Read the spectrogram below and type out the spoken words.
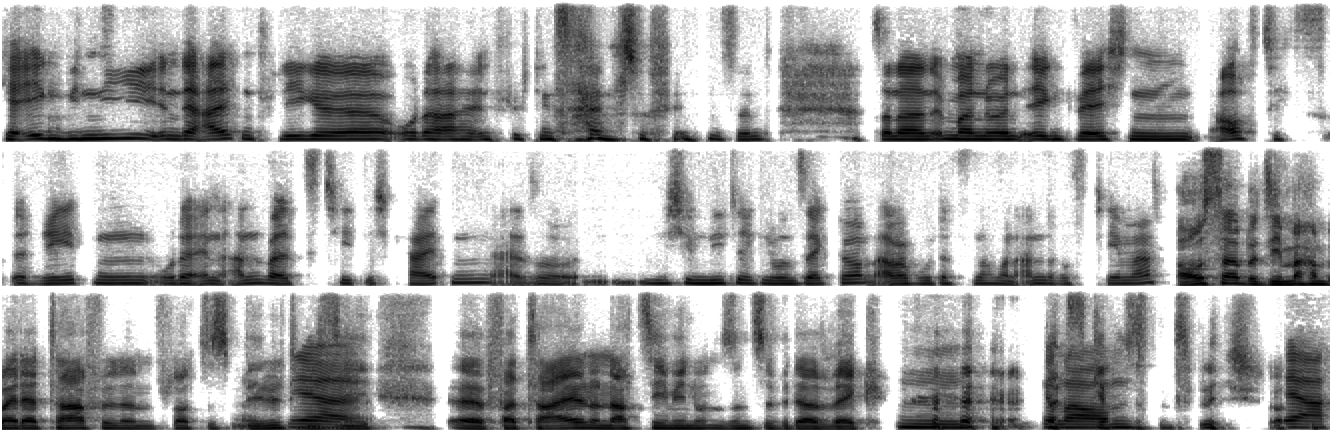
ja irgendwie nie in der Altenpflege oder in Flüchtlingsheimen zu finden sind, sondern immer nur in irgendwelchen Aufsichtsräten oder in Anwaltstätigkeiten, also nicht im Niedriglohnsektor, aber gut, das ist nochmal ein anderes Thema. Außer, sie machen bei der Tafel ein flottes Bild, ja. wie sie äh, verteilen und nach zehn Minuten sind sie wieder weg. Mhm, genau. das gibt natürlich schon. Ja,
